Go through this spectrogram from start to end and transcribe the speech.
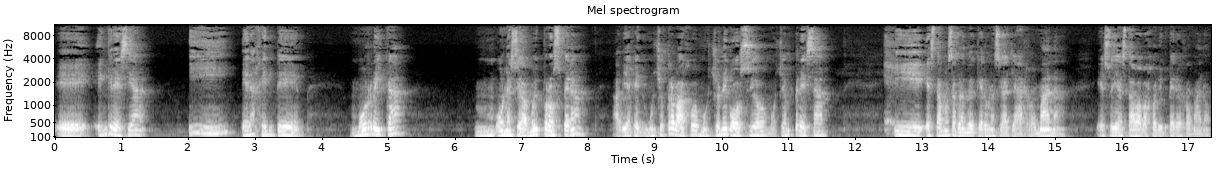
Eh, en Grecia y era gente muy rica, una ciudad muy próspera, había mucho trabajo, mucho negocio, mucha empresa, y estamos hablando de que era una ciudad ya romana. Eso ya estaba bajo el imperio romano.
